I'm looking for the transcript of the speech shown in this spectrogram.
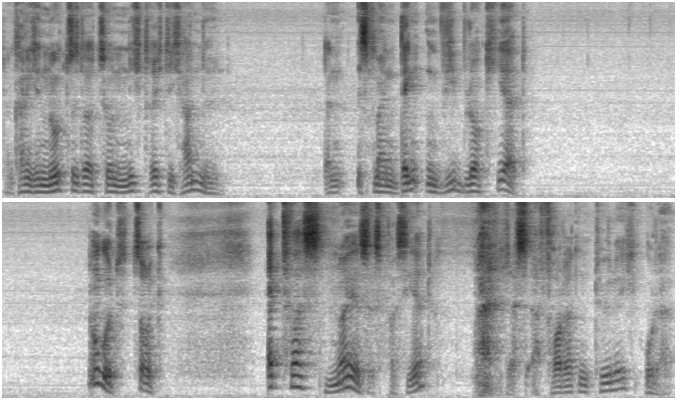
dann kann ich in Notsituationen nicht richtig handeln. Dann ist mein Denken wie blockiert. Nun gut, zurück. Etwas Neues ist passiert. Das erfordert natürlich oder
